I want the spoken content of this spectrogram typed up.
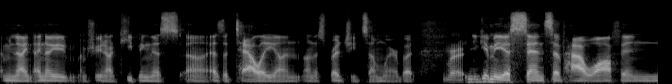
i mean I, I, know you i'm sure you're not keeping this uh, as a tally on on a spreadsheet somewhere but right. can you give me a sense of how often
